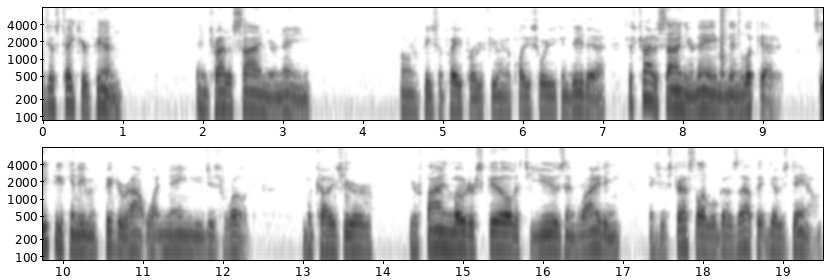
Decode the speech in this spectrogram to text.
just take your pen and try to sign your name on a piece of paper if you're in a place where you can do that. Just try to sign your name and then look at it. See if you can even figure out what name you just wrote because your your fine motor skill that you use in writing as your stress level goes up it goes down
